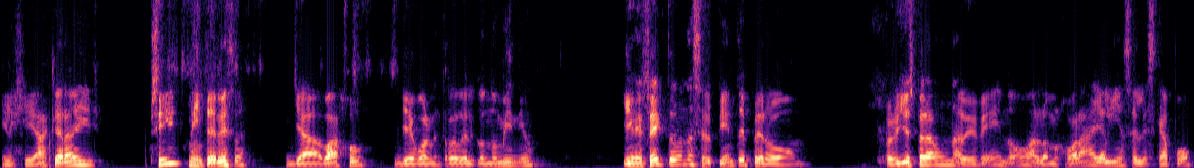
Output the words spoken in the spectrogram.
Y le dije, ah, caray, sí, me interesa. Ya bajo, llego a la entrada del condominio y en efecto era una serpiente, pero, pero yo esperaba una bebé, ¿no? A lo mejor, ay, alguien se le escapó.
